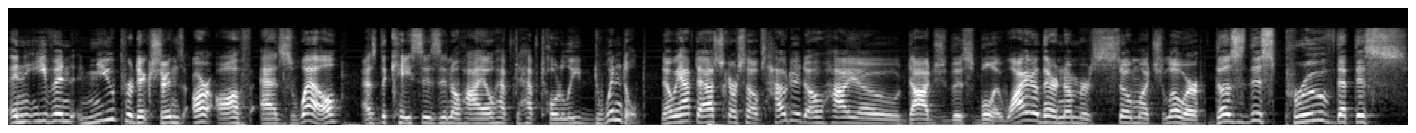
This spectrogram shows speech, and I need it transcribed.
and even new predictions are off as well, as the cases in Ohio have have totally dwindled. Now we have to ask ourselves, how did Ohio dodge this bullet? Why are their numbers so much lower? Does this prove that this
